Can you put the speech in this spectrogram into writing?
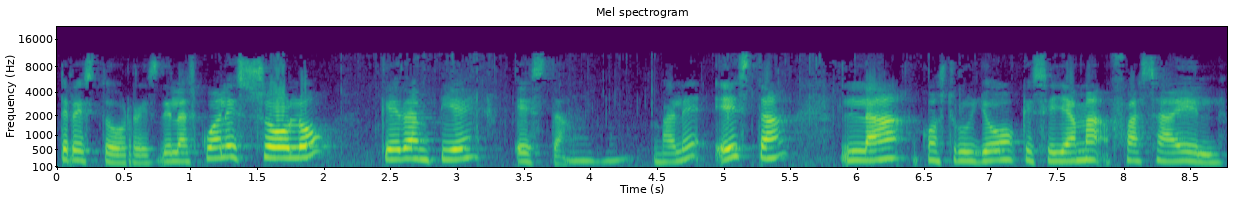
tres torres, de las cuales solo queda en pie esta, ¿vale? Esta la construyó que se llama Fasael.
